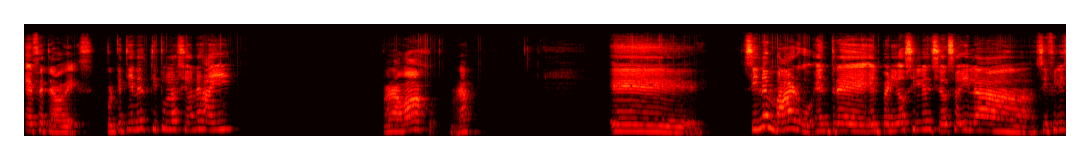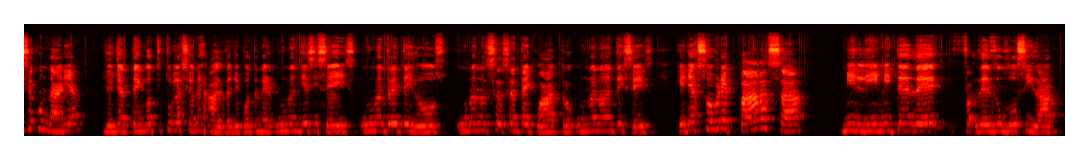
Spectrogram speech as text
FTABs, porque tiene titulaciones ahí para abajo, ¿verdad? Eh, sin embargo, entre el periodo silencioso y la sífilis secundaria, yo ya tengo titulaciones altas. Yo puedo tener uno en 16, uno en 32, uno en 64, uno en 96, que ya sobrepasa mi límite de, dudosidad.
